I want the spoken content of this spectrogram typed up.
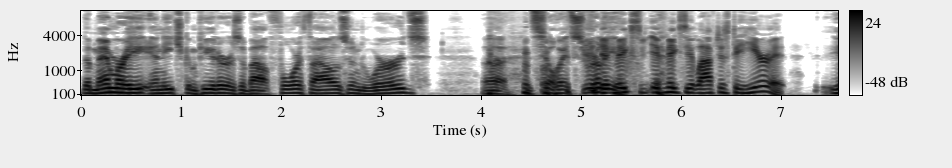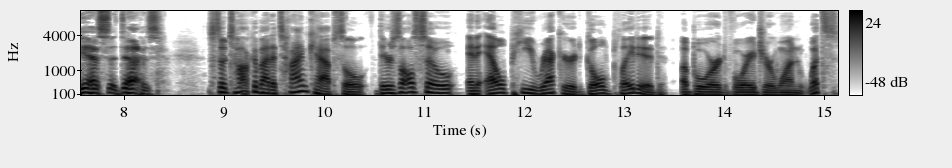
The memory in each computer is about 4,000 words. Uh, so it's really it makes it makes you laugh just to hear it. Yes, it does. So, talk about a time capsule. There's also an LP record, gold plated, aboard Voyager One. What's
